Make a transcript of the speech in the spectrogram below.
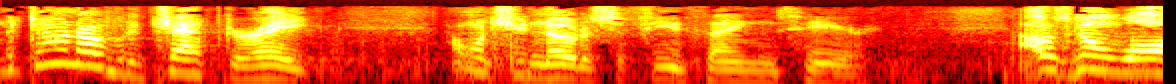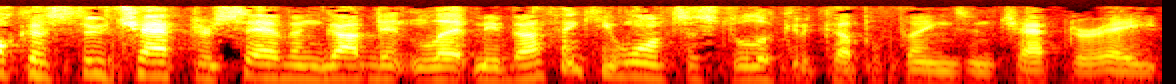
But turn over to chapter 8. I want you to notice a few things here. I was going to walk us through chapter 7. God didn't let me, but I think He wants us to look at a couple things in chapter 8.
